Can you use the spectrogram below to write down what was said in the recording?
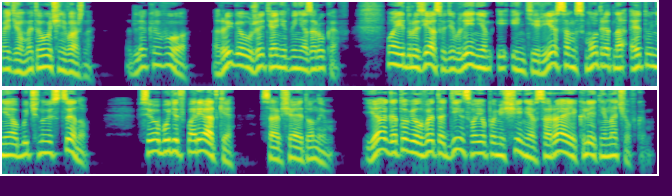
Пойдем, это очень важно. Для кого? Рыга уже тянет меня за рукав. Мои друзья с удивлением и интересом смотрят на эту необычную сцену. «Все будет в порядке», — сообщает он им. Я готовил в этот день свое помещение в сарае к летним ночевкам.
